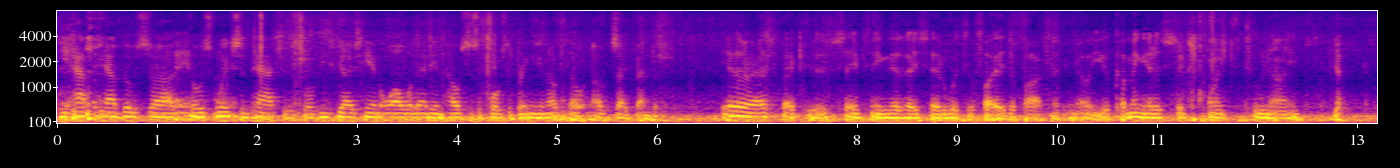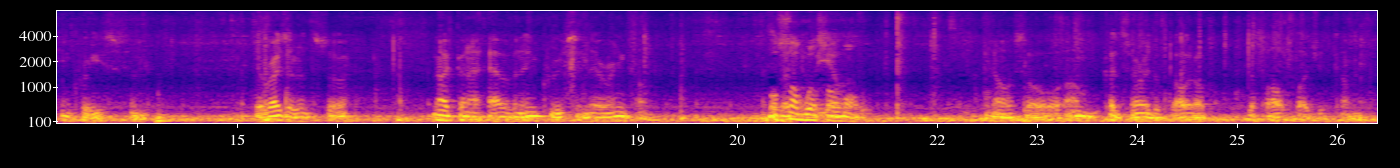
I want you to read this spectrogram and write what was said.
you have to have those, uh, those links and patches, so these guys handle all of that in-house as opposed to bringing in out- out- outside vendor. the other aspect is the same thing that I said with the fire department. You know, you're coming in at six point two nine Yep. increase, and the residents are not gonna have an increase in their income. Well, some will, some won't. You know, so I'm concerned about a default budget coming.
